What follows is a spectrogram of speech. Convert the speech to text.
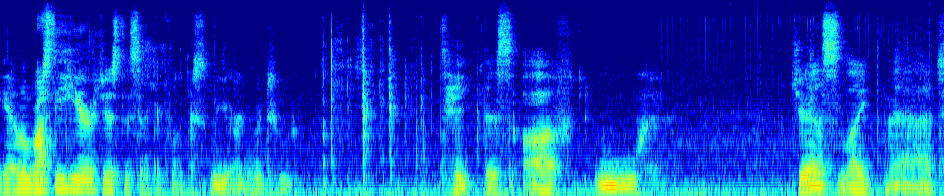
yeah, a little rusty here. Just a second, folks. We are going to take this off. Ooh, just like that.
